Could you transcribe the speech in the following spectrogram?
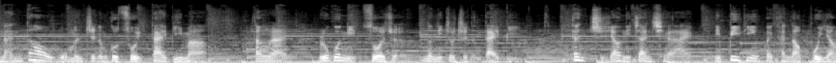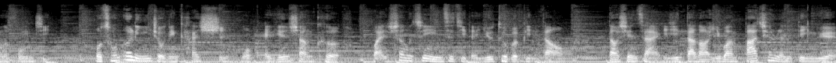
难道我们只能够坐以待毙吗？当然，如果你坐着，那你就只能待毙。但只要你站起来，你必定会看到不一样的风景。我从二零一九年开始，我白天上课，晚上经营自己的 YouTube 频道，到现在已经达到一万八千人订阅。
